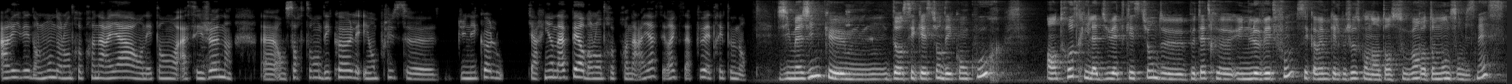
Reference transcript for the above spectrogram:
arriver dans le monde de l'entrepreneuriat en étant assez jeune, en sortant d'école et en plus d'une école qui n'a rien à faire dans l'entrepreneuriat, c'est vrai que ça peut être étonnant. J'imagine que hum, dans ces questions des concours, entre autres, il a dû être question de peut-être une levée de fonds. C'est quand même quelque chose qu'on entend souvent quand on monte son business.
